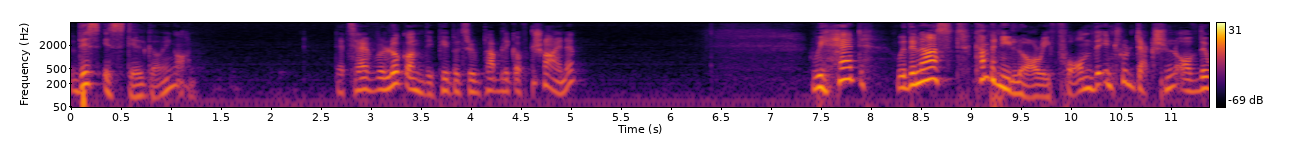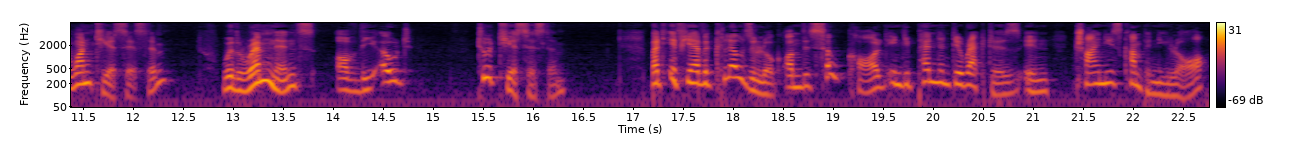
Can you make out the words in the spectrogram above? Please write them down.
This is still going on. Let's have a look on the People's Republic of China we had, with the last company law reform, the introduction of the one tier system with remnants of the old two tier system. But if you have a closer look on the so called independent directors in Chinese company law,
